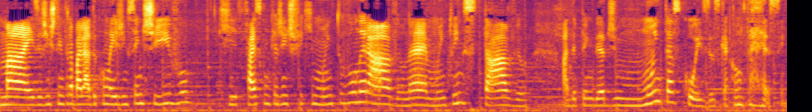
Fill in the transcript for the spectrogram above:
Mas a gente tem trabalhado com lei de incentivo, que faz com que a gente fique muito vulnerável, né? Muito instável a depender de muitas coisas que acontecem.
